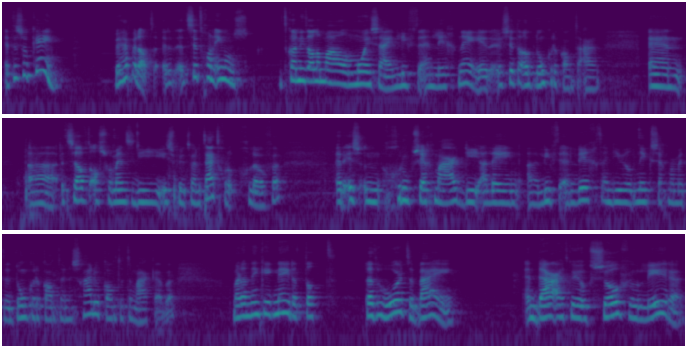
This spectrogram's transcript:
Het is oké. We hebben dat. Het, zit gewoon in ons. Het kan niet allemaal mooi zijn, liefde en licht. Nee, er, zitten ook donkere kanten aan. En uh, hetzelfde als voor mensen die in spiritualiteit geloven. Er is een groep, zeg maar, die alleen uh, liefde en licht en die wil niks, zeg maar, met de donkere kanten en de schaduwkanten te maken hebben. Maar dan denk ik, nee, dat, dat, dat hoort erbij. En daaruit kun je ook zoveel leren.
